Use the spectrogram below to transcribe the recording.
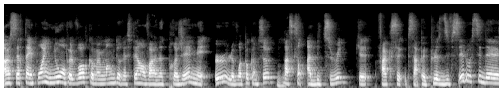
À un certain point, nous, on peut le voir comme un manque de respect envers notre projet, mais eux le voient pas comme ça Mhm. parce qu'ils sont habitués. Que, fait que ça peut être plus difficile aussi de,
